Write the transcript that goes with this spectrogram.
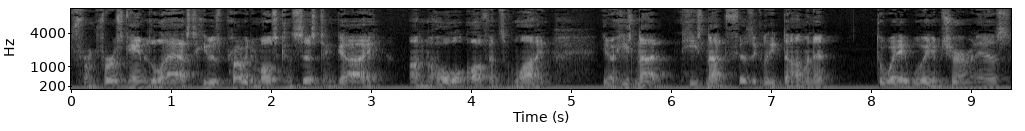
from first game to last, he was probably the most consistent guy on the whole offensive line. you know, he's not he's not physically dominant the way William Sherman is,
